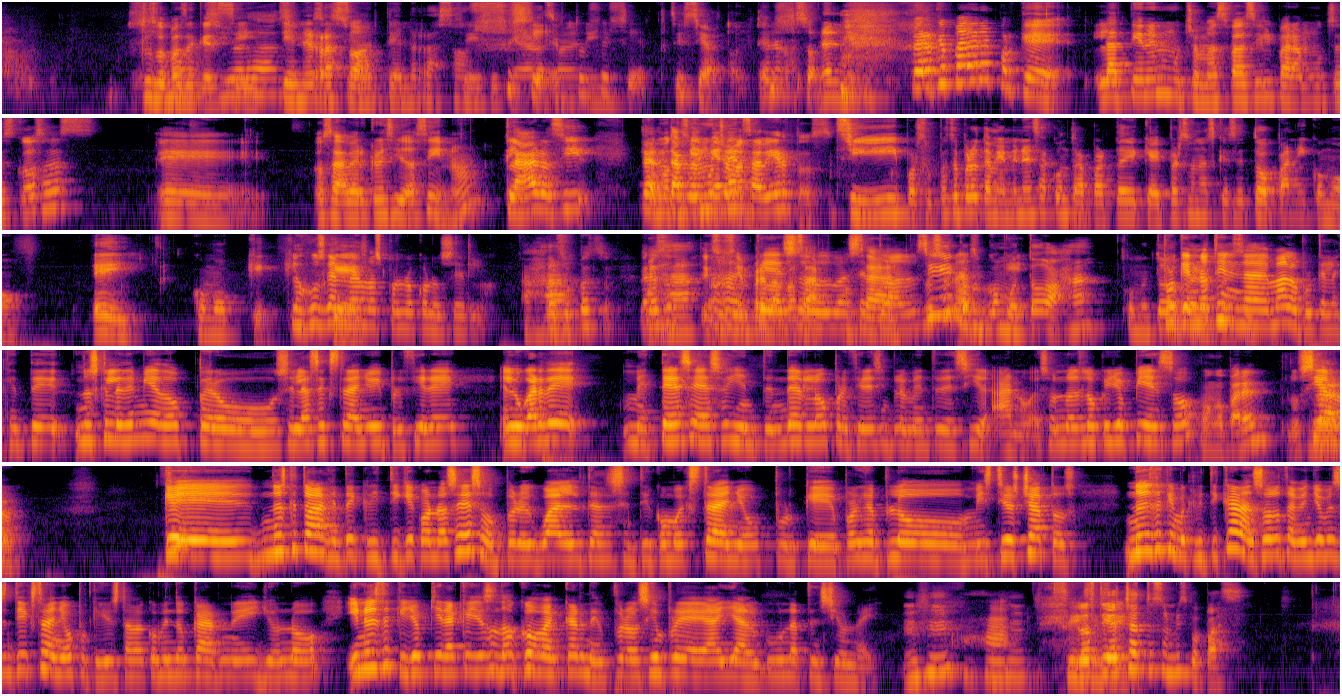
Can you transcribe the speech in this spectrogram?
tus Sí, papás de que sí, sí, ¿verdad? tiene Sí, sí, razón, sí. tiene razón. Sí, sí, Sí, tiene es razón cierto, sí, es cierto. Sí, es cierto, tiene razón el niño. Pero qué padre porque la tienen mucho más fácil para muchas cosas. eh, o sea, haber crecido así, ¿no? Claro, sí. Como que son También mucho más abiertos. Sí, por supuesto, pero también viene esa contraparte de que hay personas que se topan y como, hey, como que... Lo juzgan que- nada más por no conocerlo. Ajá. Por supuesto. Pero eso, Ajá. eso Ajá, siempre que va a pasar. va a o ser sea, todas las Sí, personas, como, porque- en todo, ajá. Como todo. Porque no tiene pues, nada de malo, porque la gente no es que le dé miedo, pero se le hace extraño y prefiere, en lugar de meterse a eso y entenderlo, prefiere simplemente decir, ah, no, eso no es lo que yo pienso, pongo pared. lo cierro. Claro. Que no es que toda la gente critique cuando hace eso, pero igual te hace sentir como extraño, porque, por ejemplo, mis tíos chatos, no es de que me criticaran, solo también yo me sentí extraño porque yo estaba comiendo carne y yo no. Y no es de que yo quiera que ellos no coman carne, pero siempre hay alguna tensión ahí. Sí, Los sí, tíos sí. chatos son mis papás.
